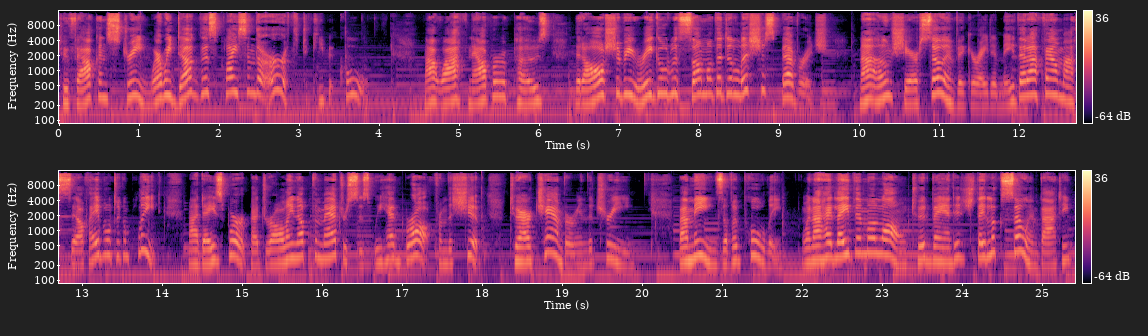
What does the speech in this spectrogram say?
to Falcon's Stream, where we dug this place in the earth to keep it cool. My wife now proposed that all should be regaled with some of the delicious beverage. My own share so invigorated me that I found myself able to complete my day's work by drawing up the mattresses we had brought from the ship to our chamber in the tree, by means of a pulley. When I had laid them along to advantage, they looked so inviting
